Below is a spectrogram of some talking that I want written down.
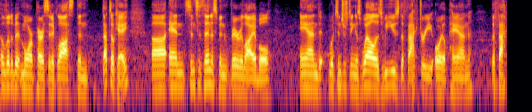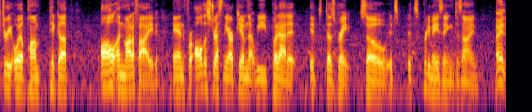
a little bit more parasitic loss, then that's okay. Uh, and since then, it's been very reliable. And what's interesting as well is we use the factory oil pan, the factory oil pump pickup, all unmodified. And for all the stress and the RPM that we put at it, it does great. So it's it's pretty amazing design. I mean,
